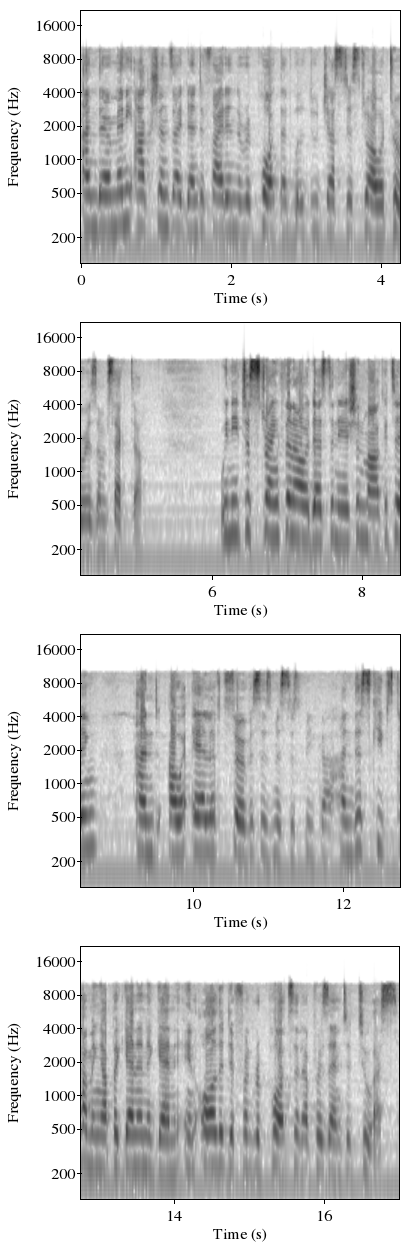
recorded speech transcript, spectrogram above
and there are many actions identified in the report that will do justice to our tourism sector. We need to strengthen our destination marketing and our airlift services, Mr. Speaker, and this keeps coming up again and again in all the different reports that are presented to us.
